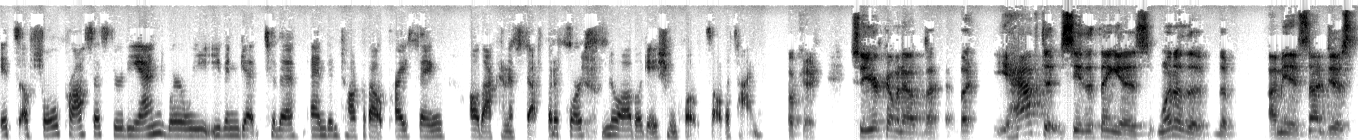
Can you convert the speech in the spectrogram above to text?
it's a full process through the end where we even get to the end and talk about pricing, all that kind of stuff. But of course, Yeah. no obligation quotes all the time. Okay. So you're coming out, but but you have to see the thing is one of the the I mean it's not just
